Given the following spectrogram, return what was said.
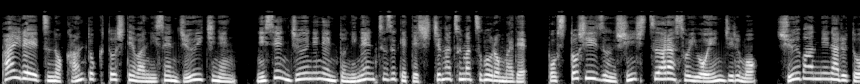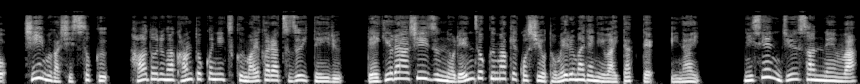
パイレーツの監督としては2011年、2012年と2年続けて7月末頃まで、ポストシーズン進出争いを演じるも、終盤になると、チームが失速、ハードルが監督につく前から続いている、レギュラーシーズンの連続負け越しを止めるまでには至っていない。2013年は、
